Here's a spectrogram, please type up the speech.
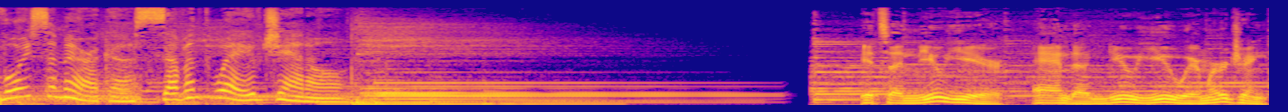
Voice America Seventh Wave Channel. It's a new year and a new you emerging.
